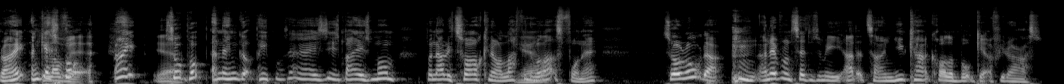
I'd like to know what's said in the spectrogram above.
right, and guess Love what? it. Right. Yeah. So, but, and then got people saying, eh, he's, by his mum, but now they're talking or laughing. Yeah. Well, that's funny. So I wrote that, and everyone said to me at the time, "You can't call a book "Get Off Your Ass."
